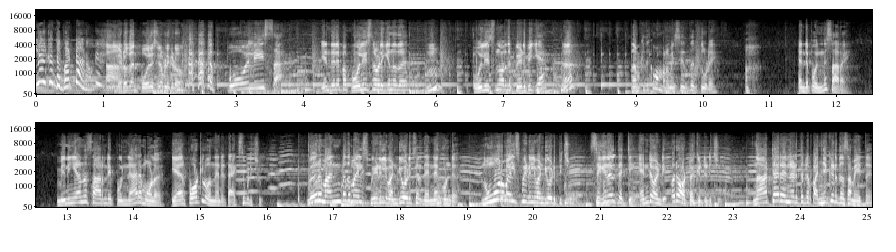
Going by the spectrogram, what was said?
ഇയാൾക്ക് എന്താ ബട്ടാണോ ആ. എടോ താൻ പോലീസിനെ വിളിക്കണോ പോലീസാ? എന്തിനാ ഇപ്പൊ പോലീസിനെ വിളിക്കുന്നത്? ഉം? പോലീസ് എന്ന് പറഞ്ഞ് പേടിപ്പിക്കുക ഏ? നമുക്കിത് കോംപ്രമൈസ് ചെയ്ത് തീർത്തൂടെ? ആ, എന്റെ പൊന്ന് സാറേ. മിനിങ്ങാന്ന് സാറിന്റെ പുന്നാര മോൾ എയർപോർട്ടിൽ വന്ന് എന്റെ ടാക്സി പിടിച്ചു. വെറും അൻപത് മൈൽ സ്പീഡിൽ വണ്ടി ഓടിച്ചിരുന്ന എന്നെ കൊണ്ട് നൂറ് മൈൽ സ്പീഡിൽ വണ്ടി ഓടിപ്പിച്ചു. സിഗ്നൽ തെറ്റി എന്റെ വണ്ടി ഒരു ഓട്ടോ കെട്ടിടിച്ചു നാട്ടുകാർ എന്നെ എടുത്തിട്ട് പഞ്ഞിക്കിടുന്ന സമയത്ത്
